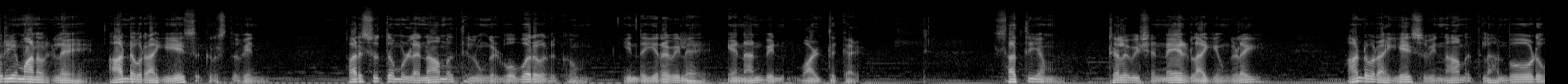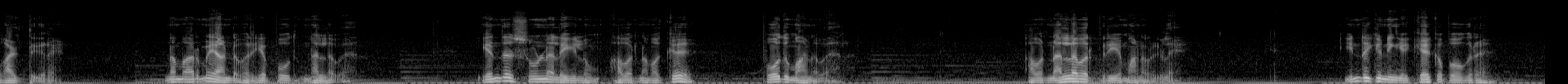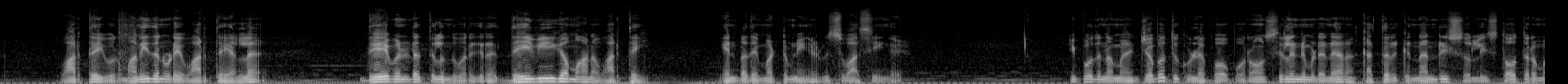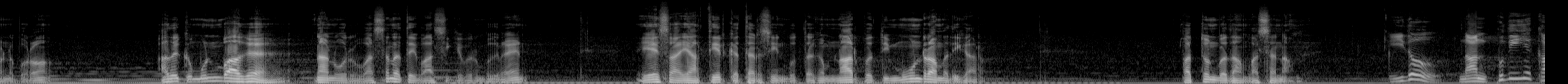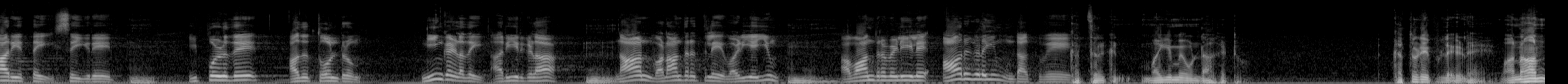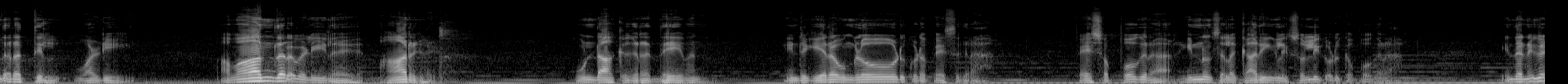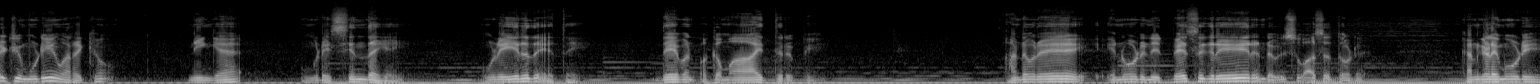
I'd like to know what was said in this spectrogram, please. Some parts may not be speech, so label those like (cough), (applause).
பிரியமானவர்களே ஆண்டவராகிய இயேசு கிறிஸ்துவின் பரிசுத்தமுள்ள நாமத்தில் உங்கள் ஒவ்வொருவருக்கும் இந்த இரவிலே என் அன்பின் வாழ்த்துக்கள். சத்தியம் டெலிவிஷன் நேயர்களாகி உங்களை ஆண்டவராகி இயேசுவின் நாமத்தில் அன்போடு வாழ்த்துகிறேன். நம்ம அருமை ஆண்டவர் எப்போதும் நல்லவர். எந்த சூழ்நிலையிலும் அவர் நமக்கு போதுமானவர். அவர் நல்லவர் பிரியமானவர்களே. இன்றைக்கு நீங்கள் கேட்க போகிற வார்த்தை ஒரு மனிதனுடைய வார்த்தை அல்ல. தேவனிடத்திலிருந்து வருகிற தெய்வீகமான வார்த்தை என்பதை மட்டும் நீங்கள் விசுவாசியுங்கள். இப்போது நம்ம ஜெபத்துக்குள்ளே போக போகிறோம் சில நிமிட நேரம் கத்தருக்கு நன்றி சொல்லி ஸ்தோத்திரம் பண்ண போகிறோம் அதுக்கு முன்பாக நான் ஒரு வசனத்தை வாசிக்க விரும்புகிறேன். ஏசாயா தீர்க்கதரிசியின் புத்தகம் நாற்பத்தி மூன்றாம் அதிகாரம். பத்தொன்பதாம் வசனம். இதோ நான் புதிய காரியத்தை செய்கிறேன். இப்பொழுதே அது தோன்றும். நீங்கள் அதை அறியீர்களா? நான் வனாந்தரத்திலே வழியையும் அவாந்திர வெளியிலே ஆறுகளையும் உண்டாக்குவேன். கத்தருக்கு மகிமை உண்டாகட்டும். கத்துடைய பிள்ளைகளே வனாந்தரத்தில் வழி அவாந்தர வெளியிலே ஆறுகள் உண்டாக்குகிற தேவன் இன்றைக்கு இரவு உங்களோடு கூட பேசுகிறார். பேச போகிறார். இன்னும் சில காரியங்களை சொல்லி கொடுக்க போகிறார். இந்த நிகழ்ச்சி முடியும் வரைக்கும் நீங்கள் உங்களுடைய சிந்தையை உங்களுடைய இருதயத்தை தேவன் பக்கமாய் திருப்பி ஆண்டவரே என்னோடு நீர் பேசுகிறீர் என்ற விசுவாசத்தோடு கண்களை மூடி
